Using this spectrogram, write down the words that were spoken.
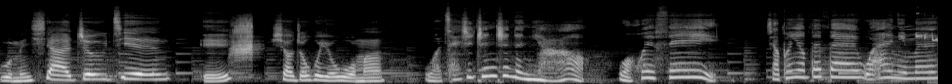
我们下周见。诶，下周会有我吗？我才是真正的鸟，我会飞。小朋友，拜拜，我爱你们。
